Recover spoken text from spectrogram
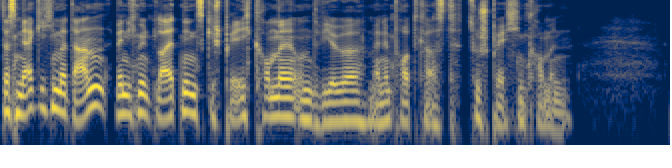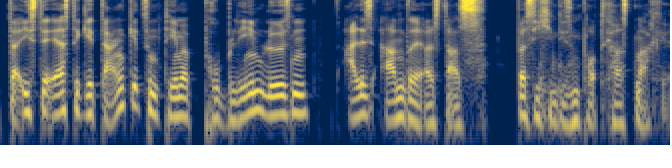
Das merke ich immer dann, wenn ich mit Leuten ins Gespräch komme und wir über meinen Podcast zu sprechen kommen. Da ist der erste Gedanke zum Thema Problemlösen alles andere als das, was ich in diesem Podcast mache.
